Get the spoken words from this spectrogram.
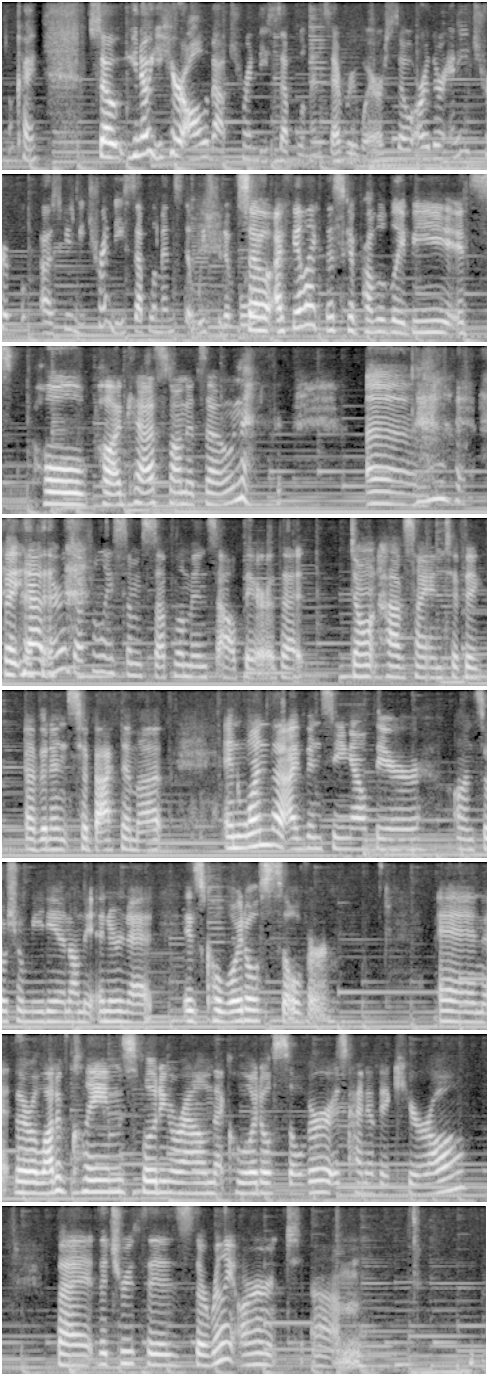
Okay. So, you know, you hear all about trendy supplements everywhere. So, are there any trip uh, excuse me, trendy supplements that we should avoid? So, I feel like this could probably be its whole podcast on its own. um, but yeah, there are definitely some supplements out there that don't have scientific evidence to back them up. And one that I've been seeing out there on social media and on the internet is colloidal silver. And there are a lot of claims floating around that colloidal silver is kind of a cure all. But the truth is, there really aren't, um,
